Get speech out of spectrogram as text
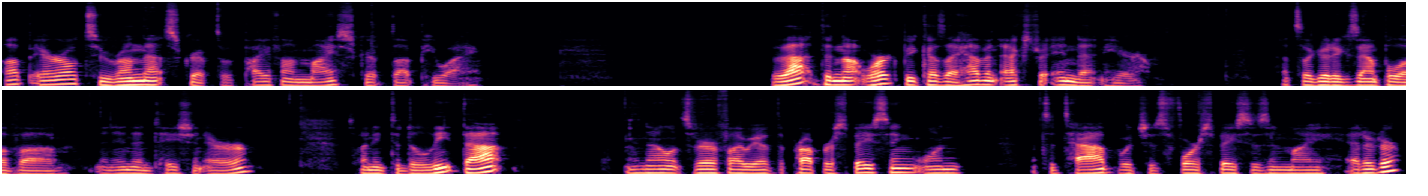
up arrow to run that script with python myscript.py. That did not work because I have an extra indent here. That's a good example of uh, an indentation error. So I need to delete that. And now let's verify we have the proper spacing. One, that's a tab, which is four spaces in my editor.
